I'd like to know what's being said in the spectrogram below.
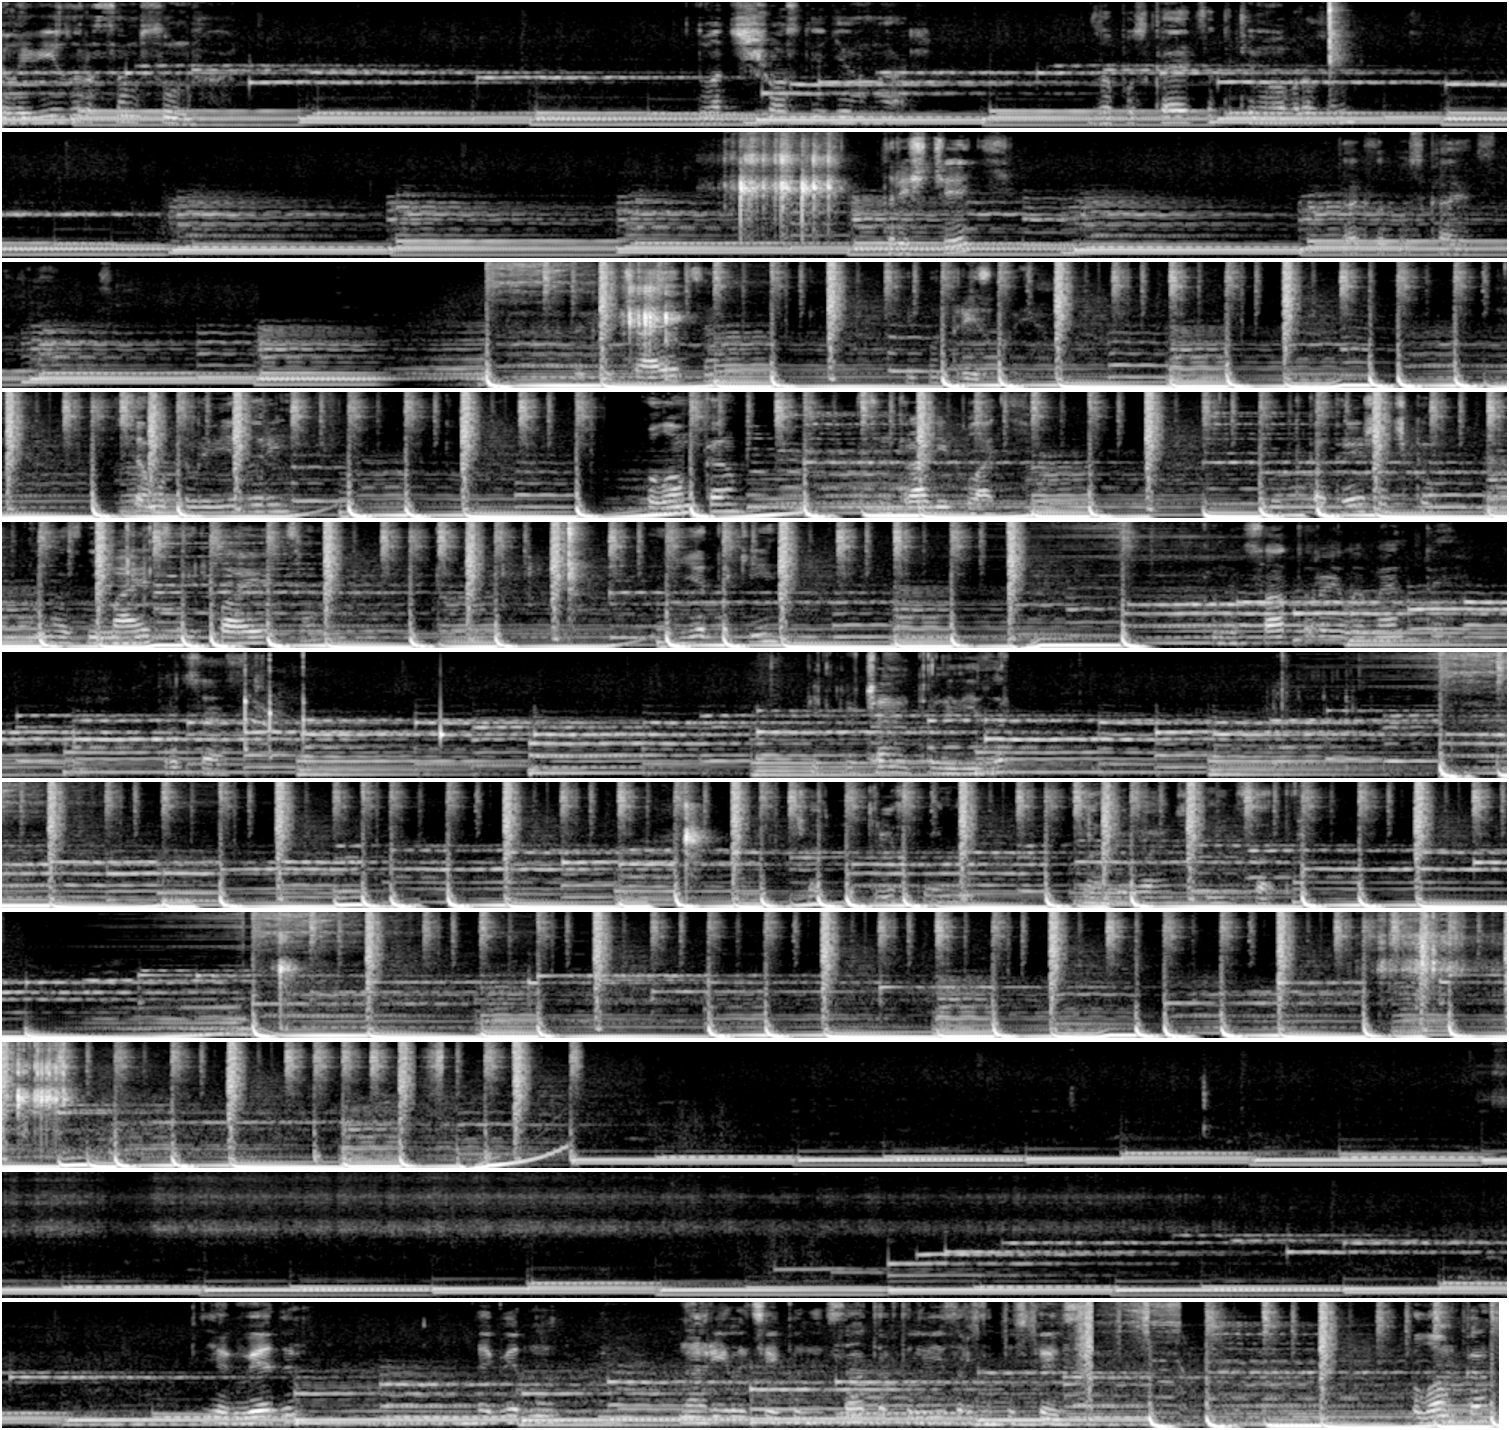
Телевізор Samsung. 26 діагональ. Запускається таким образом. Тріщить. Поломка в центральній платі. Тут така кришечка, вона знімається, відпаюється. Є такі конденсатори, елементи, процесор. Підключаємо телевізор. Як видно, як видно, нагріли цей конденсатор, телевізор запустився. Поломка.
